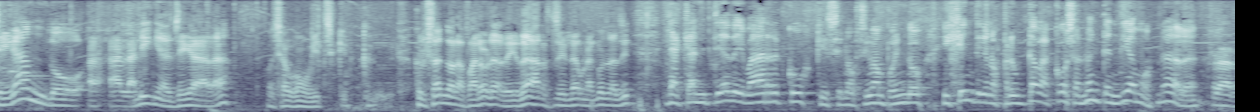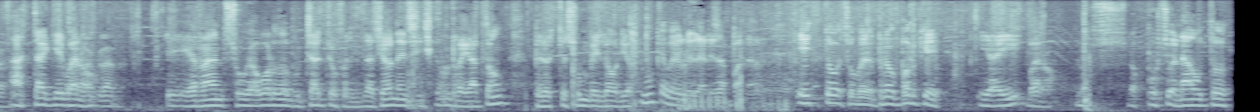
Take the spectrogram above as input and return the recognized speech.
llegando a la línea de llegada, o sea, como que, que- cruzando la farola de dársela, una cosa así, la cantidad de barcos que se nos iban poniendo y gente que nos preguntaba cosas, no entendíamos nada. Claro. Hasta que, bueno, Claro, eh, Hernán sube a bordo, muchachos, felicitaciones, hicieron un regatón, pero esto es un velorio. Nunca voy a olvidar esas palabras. Esto es un velorio, pero ¿por qué? Y ahí, bueno, nos, nos puso en auto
